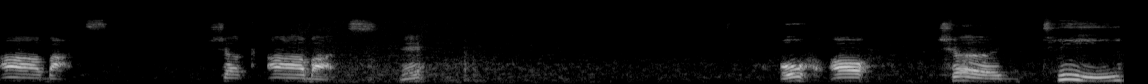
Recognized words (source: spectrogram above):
abats. Abats. Eh? Oh, oh, chud, t,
